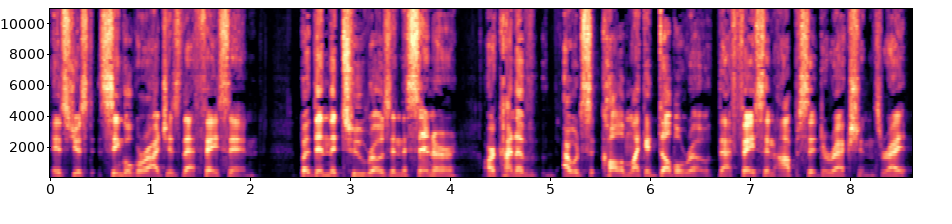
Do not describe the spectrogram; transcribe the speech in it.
it's just single garages that face in. But then the two rows in the center are kind of I would call them like a double row that face in opposite directions, right?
